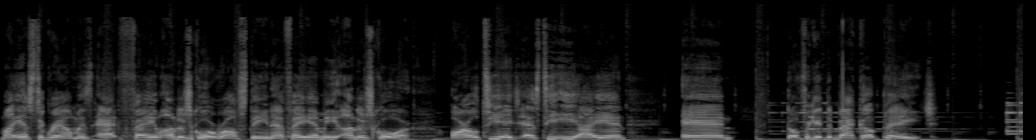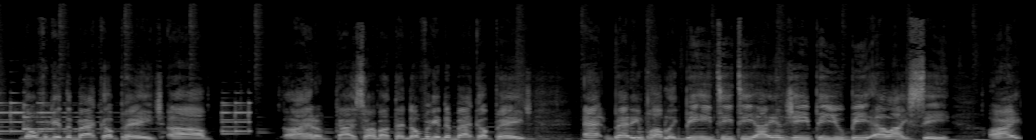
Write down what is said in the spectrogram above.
My Instagram is at fame underscore Rothstein, F A M E underscore R O T H S T E I N. And don't forget the backup page. Don't forget the backup page. Uh, I had a guy, sorry about that. Don't forget the backup page at Betting Public, B E T T I N G P U B L I C. All right.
